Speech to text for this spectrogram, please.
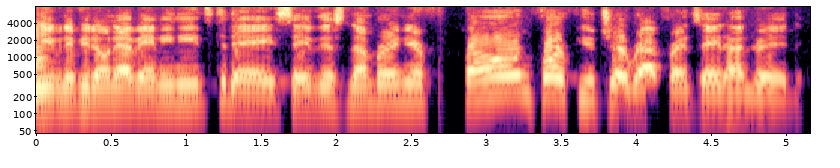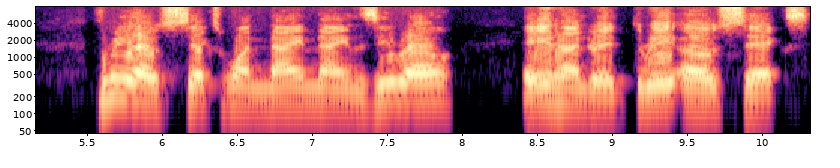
Even if you don't have any needs today, save this number in your phone for future reference 800 306 1990. 800 306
